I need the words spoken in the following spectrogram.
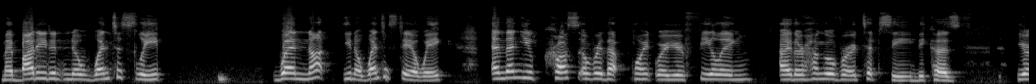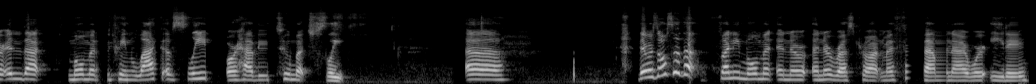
My body didn't know when to sleep, when not, you know, when to stay awake. And then you cross over that point where you're feeling either hungover or tipsy because you're in that moment between lack of sleep or having too much sleep. Uh, there was also that funny moment in a in a restaurant. My family and I were eating.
